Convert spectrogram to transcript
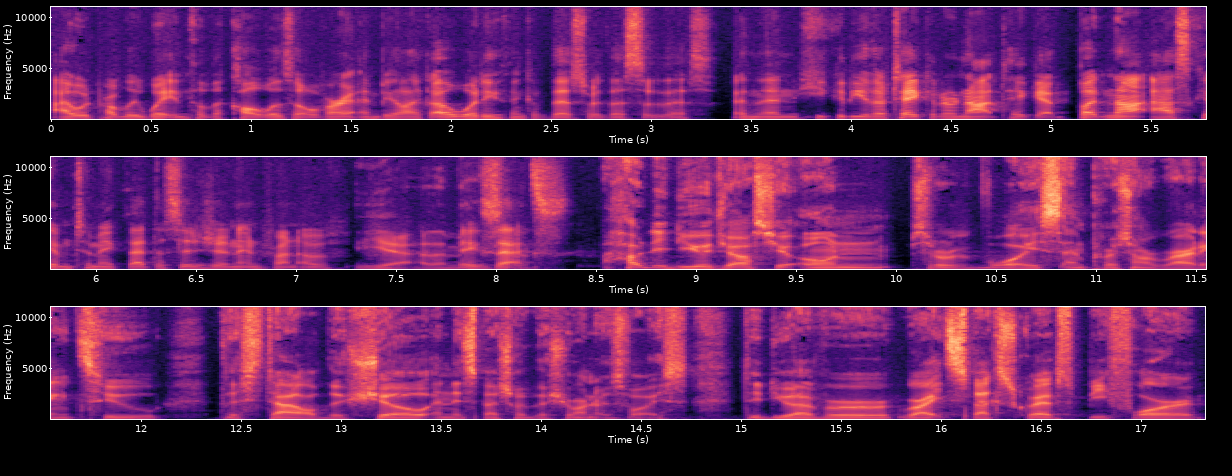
i would probably wait until the call was over and be like oh what do you think of this or this or this? And then he could either take it or not take it but not ask him to make that decision in front of Yeah, that makes execs. sense. How did you adjust your own sort of voice and personal writing to the style of the show and especially the showrunner's voice? Did you ever write spec scripts before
